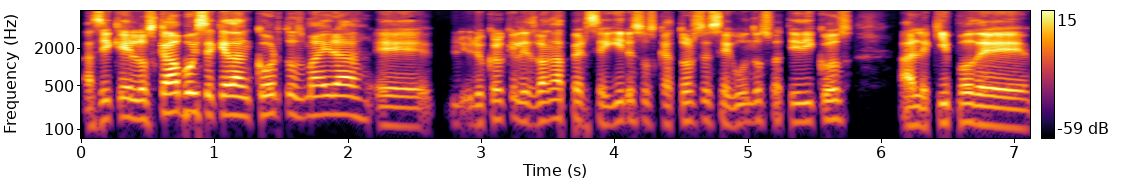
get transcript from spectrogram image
Así que los Cowboys se quedan cortos, Mayra. Eh, yo creo que les van a perseguir esos 14 segundos fatídicos al equipo de,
